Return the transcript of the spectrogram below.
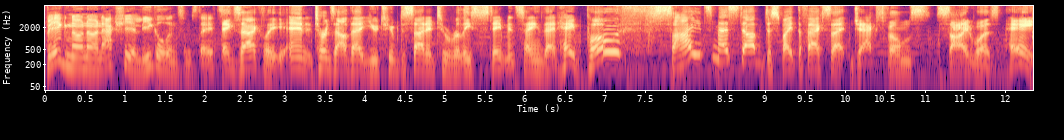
big no-no and actually illegal in some states. Exactly. And it turns out that YouTube decided to release a statement saying that, hey, both sides messed up, despite the fact that JacksFilms' side was, hey,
